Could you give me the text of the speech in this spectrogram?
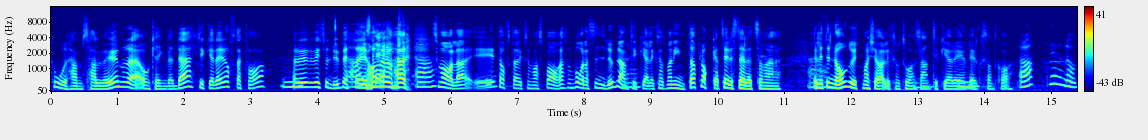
Torhamnshalvön och där omkring där. Där tycker jag det är ofta kvar. Ja, Mm. det vet väl du bättre Ja, än jag. Men de här Ja. smala är inte ofta liksom har sparats på båda sidor ibland Nej. tycker jag. Liksom, att man inte har plockat det istället sådana här, Ja. lite norrut man kör liksom Torhamnsland Mm. tycker jag det är en del Mm. sånt kvar. Ja, det är det nog.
